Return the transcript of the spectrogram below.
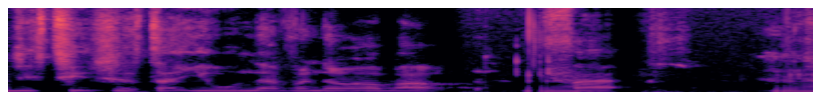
these teachers that you will never know about. facts. Yeah.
